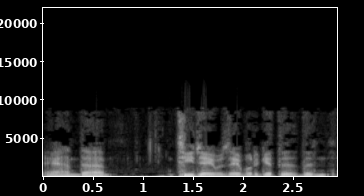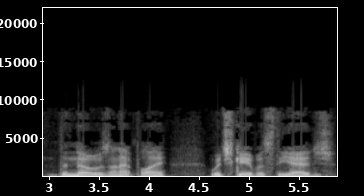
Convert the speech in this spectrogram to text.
and uh, TJ was able to get the, the the nose on that play which gave us the edge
